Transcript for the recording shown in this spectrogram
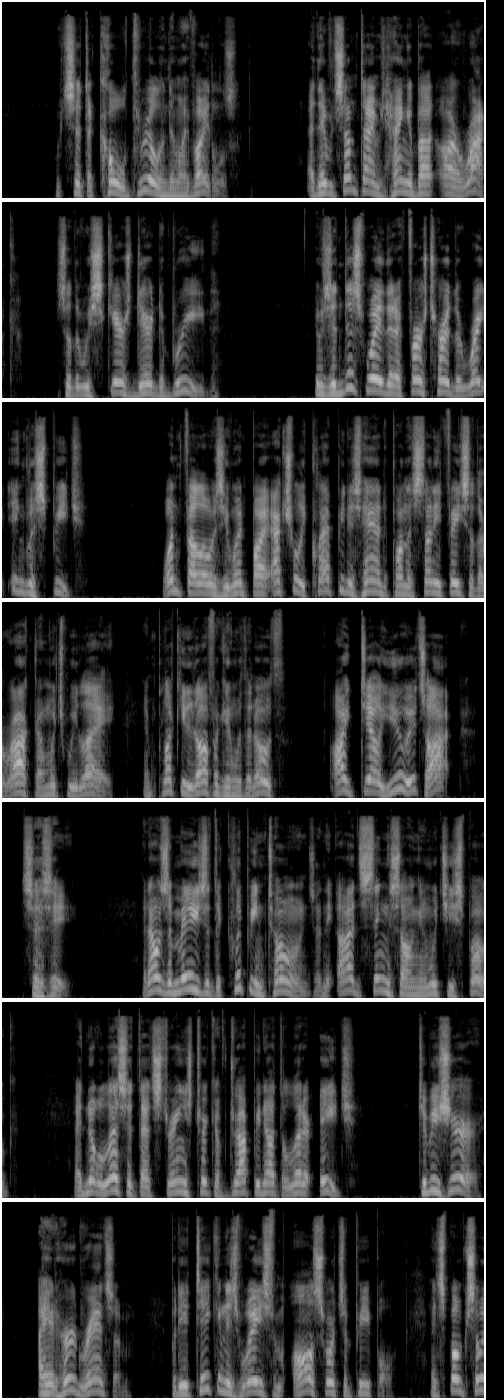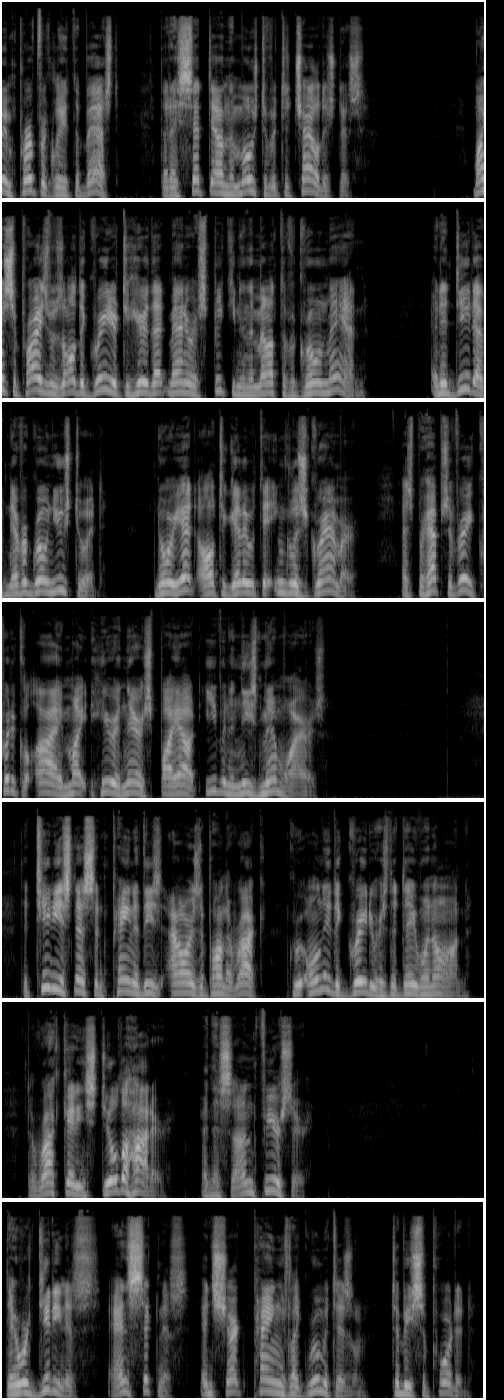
which sent a cold thrill into my vitals, and they would sometimes hang about our rock, so that we scarce dared to breathe. It was in this way that I first heard the right English speech. One fellow, as he went by, actually clapping his hand upon the sunny face of the rock on which we lay, and plucking it off again with an oath. I tell you, it's hot, says he. And I was amazed at the clipping tones and the odd sing song in which he spoke, and no less at that strange trick of dropping out the letter H. To be sure, I had heard Ransom, but he had taken his ways from all sorts of people, and spoke so imperfectly at the best that I set down the most of it to childishness. My surprise was all the greater to hear that manner of speaking in the mouth of a grown man, and indeed I've never grown used to it, nor yet altogether with the English grammar, as perhaps a very critical eye might here and there spy out even in these memoirs. The tediousness and pain of these hours upon the rock grew only the greater as the day went on, the rock getting still the hotter, and the sun fiercer. There were giddiness and sickness and sharp pangs like rheumatism to be supported.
